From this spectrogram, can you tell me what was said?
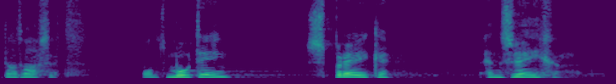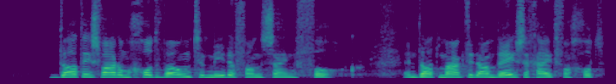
Dat was het. Ontmoeting, spreken en zegen. Dat is waarom God woont te midden van zijn volk. En dat maakte de aanwezigheid van God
